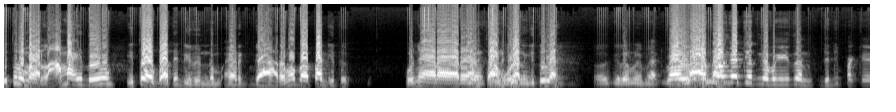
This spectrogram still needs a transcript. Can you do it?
itu lumayan lama itu itu obatnya direndam air garam apa apa gitu punya air-air yang campuran gitulah Oh, kira minyak Kalau tempat nggak cut nggak begitu. Jadi pakai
